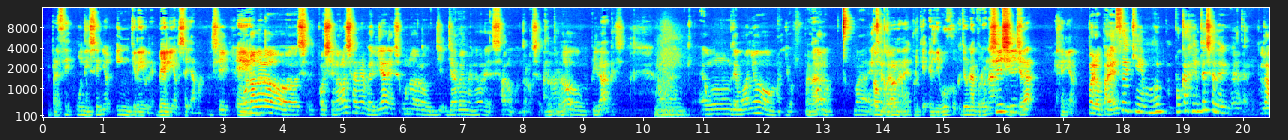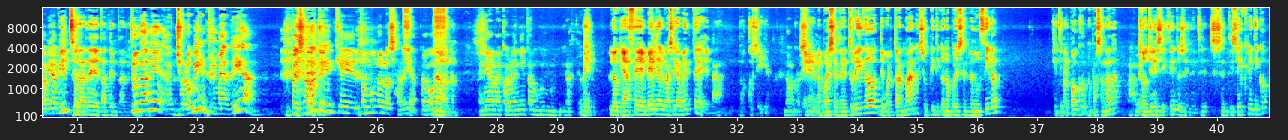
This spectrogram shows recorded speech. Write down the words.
Me parece un diseño increíble. Belial se llama. Sí, Eh, uno de los, por si no lo sabes, Belial es uno de los ll- llaves menores de Salomon, de los 72 Ah. pilares. Un, un demonio mayor, pero Vale. bueno. va, Con corona. ¿eh? Porque el dibujo tiene una corona Sí, y sí, queda genial. Pero parece que muy poca gente se eh, lo había visto. Yo de. Tú también, yo lo vi el primer día. Pensaba que, que todo el mundo lo sabía, pero bueno, No, no. tenía una coronita muy, muy graciosa. Bien, lo que hace Belial básicamente es nada, dos cosillas. No, Eh, no puede ser destruido, devuelto a las manos, su crítico no puede ser reducido, que tiene poco, no pasa nada. Solo tiene 666 críticos.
